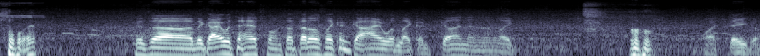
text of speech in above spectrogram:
what? Because uh, the guy with the headphones, I thought it was like a guy with like a gun and then like, Oh, watch, there you go.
